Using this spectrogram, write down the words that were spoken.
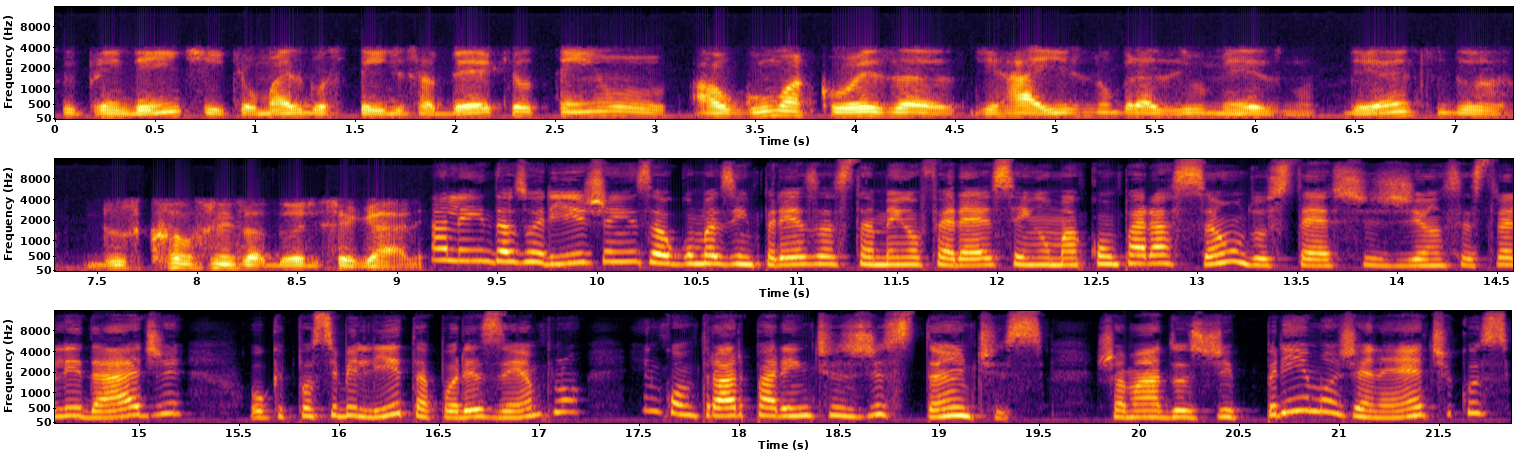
surpreendente que eu mais gostei de saber é que eu tenho alguma coisa de raiz no Brasil mesmo, de antes do, dos colonizadores chegarem. Além das origens, algumas empresas também oferecem uma comparação dos testes de ancestralidade, o que possibilita, por exemplo, encontrar parentes distantes, chamados de primos genéticos,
